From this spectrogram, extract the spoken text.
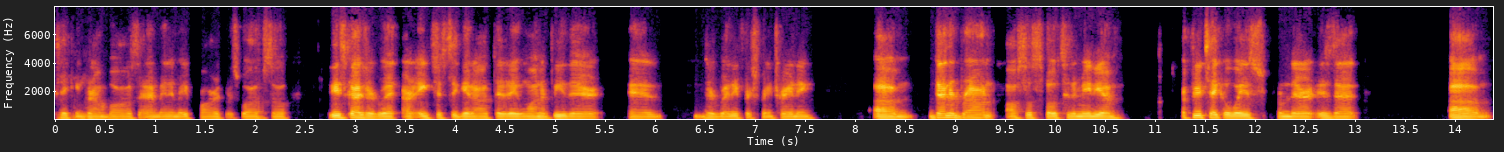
taking ground balls at Minute Maid Park as well. So these guys are are anxious to get out there. They want to be there, and they're ready for spring training. Um, Brown also spoke to the media. A few takeaways from there is that um,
